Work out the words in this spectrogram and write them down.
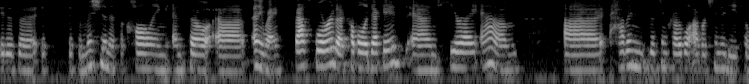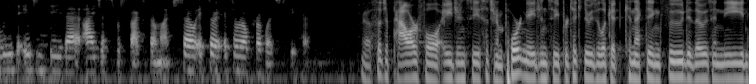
it is a it's it's a mission, it's a calling, and so uh, anyway, fast forward a couple of decades, and here I am. Uh, having this incredible opportunity to lead the agency that I just respect so much. So it's a it's a real privilege to be here. Yeah, such a powerful agency, such an important agency, particularly as you look at connecting food to those in need.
